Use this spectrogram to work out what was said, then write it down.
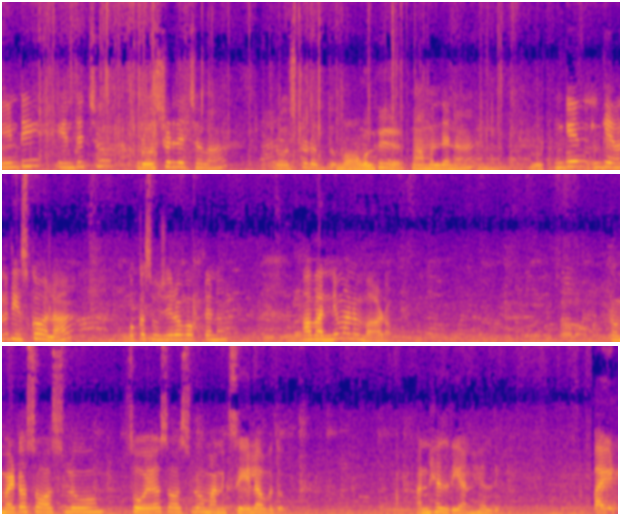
ఏంటి? ఏం తెచ్చు? రోస్టెడ్ తెచ్చావా? రోస్టెడ్ వద్దు. మామూలుదే. మామూలుదేనా? ఇంకేం ఇంకేమైనా తీసుకోవాలా? ఒక సూజీ రవ్వ ఒకటేనా? అవన్నీ మనం వాడం. టొమాటో సాస్లు సోయా సాస్లు మనకి సేల్ అవ్వదు. అన్హెల్దీ అన్హెల్దీ బయట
